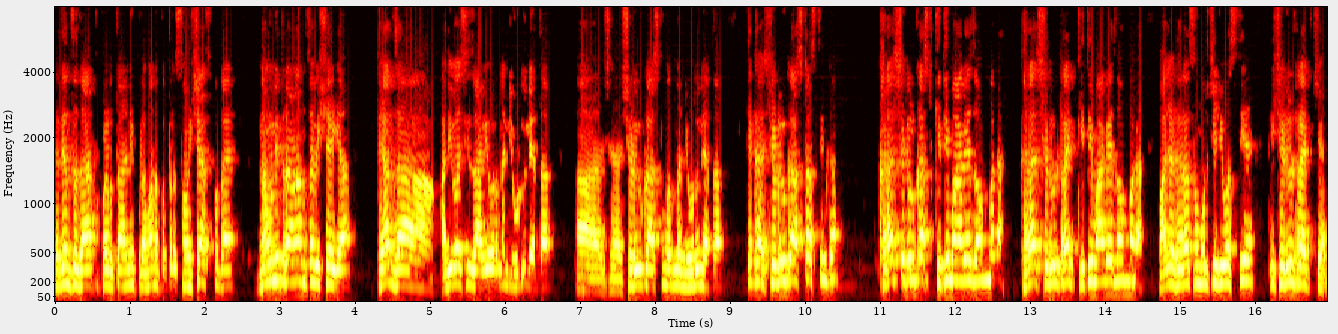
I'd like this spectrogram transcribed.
तर त्यांचं जात पडताळणी प्रमाणपत्र संशयास्पद आहे. नवनीत राणांचा विषय घ्या. त्या जा आदिवासी जागेवरनं निवडून येतात. शेड्यूल कास्ट मधनं निवडून येतात. ते काय शेड्यूल कास्ट असतील का? खरा शेड्यूल कास्ट किती मागे जाऊन बघा. खरा शेड्यूल ट्राईब किती मागे जाऊन बघा. माझ्या घरासमोरची जी वस्ती आहे ती शेड्यूल ट्राईबची आहे.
